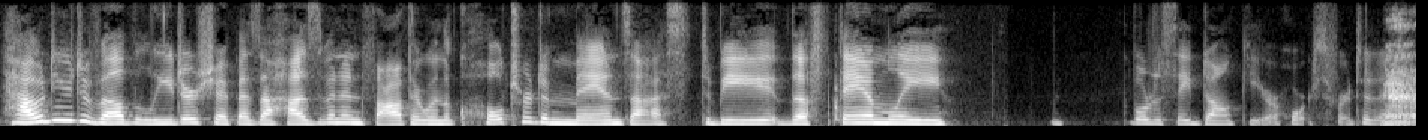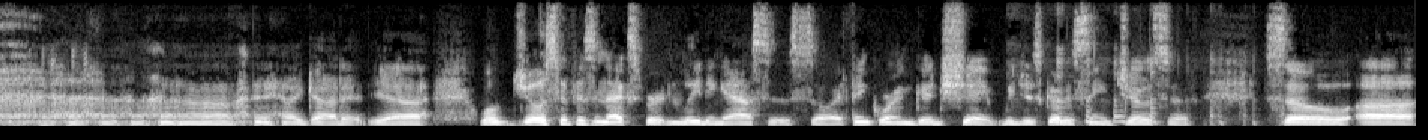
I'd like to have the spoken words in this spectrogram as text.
How do you develop leadership as a husband and father when the culture demands us to be the family we'll just say donkey or horse for today. I got it. Yeah. Well, Joseph is an expert in leading asses, so I think we're in good shape. We just go to St. Joseph. So uh,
